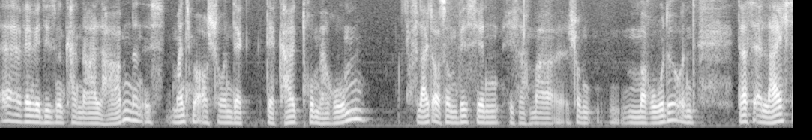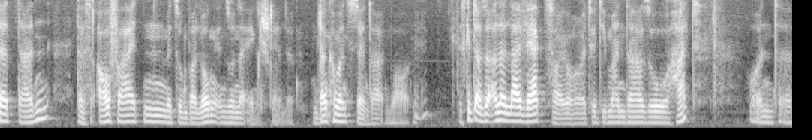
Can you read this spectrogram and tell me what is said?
äh, wenn wir diesen Kanal haben, dann ist manchmal auch schon der, der Kalk drumherum vielleicht auch so ein bisschen, ich sag mal, schon marode und das erleichtert dann das Aufweiten mit so einem Ballon in so einer Engstelle. Und dann kann man Ständer einbauen. Mhm. Es gibt also allerlei Werkzeuge heute, die man da so hat und äh,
